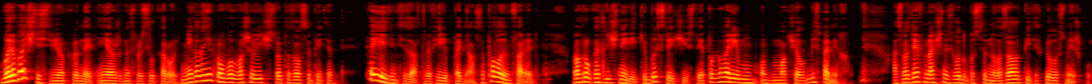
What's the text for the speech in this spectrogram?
«Вы рыбачите, сеньор Корнель?» – неожиданно спросил король. «Никогда не пробовал, Ваше Величество», – отозвался Петя. «Поедемте завтра», – Филипп поднялся, – «половим форель». Вокруг отличные реки, быстрые и чистые. Поговорим, он молчал, без помех. Осмотрев мрачность воду пустынного зала, Петя скрыл усмешку.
